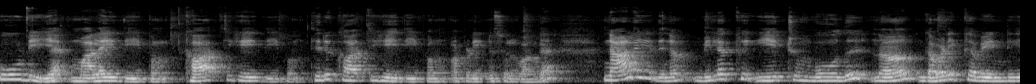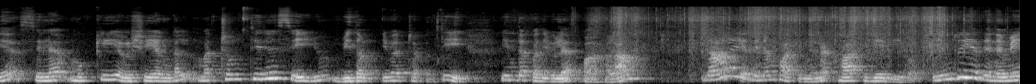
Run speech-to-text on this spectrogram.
கூடிய மலை தீபம் கார்த்திகை தீபம் திருக்கார்த்திகை தீபம் அப்படின்னு சொல்லுவாங்க. நாளைய தினம் விளக்கு ஏற்றும் போது நாம் கவனிக்க வேண்டிய சில முக்கிய விஷயங்கள் மற்றும் திரு செய்யும் விதம் இவற்றை பற்றி இந்த பதிவில் பார்க்கலாம். நாளைய தினம் பார்த்தீங்கன்னா கார்த்திகை தீபம். இன்றைய தினமே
